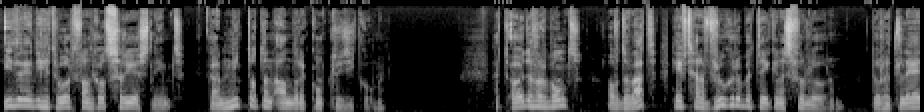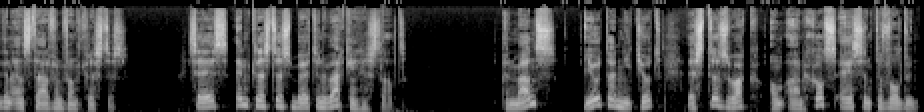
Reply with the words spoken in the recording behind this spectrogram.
Iedereen die het woord van God serieus neemt, kan niet tot een andere conclusie komen. Het oude verbond of de wet heeft haar vroegere betekenis verloren door het lijden en sterven van Christus. Zij is in Christus buiten werking gesteld. Een mens, Jood en niet-Jood, is te zwak om aan Gods eisen te voldoen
